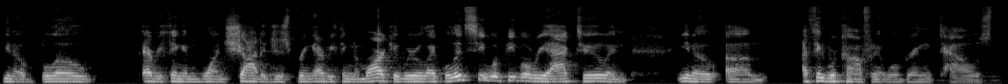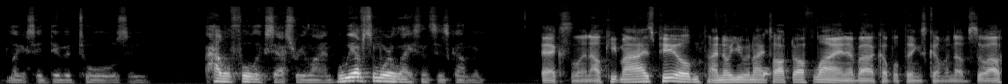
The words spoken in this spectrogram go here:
you know, blow everything in one shot and just bring everything to market. We were like, well, let's see what people react to. And, you know, um, I think we're confident we'll bring towels, like I said, divot tools and have a full accessory line. But we have some more licenses coming. Excellent. I'll keep my eyes peeled. I know you and I talked offline about a couple things coming up, so I'll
